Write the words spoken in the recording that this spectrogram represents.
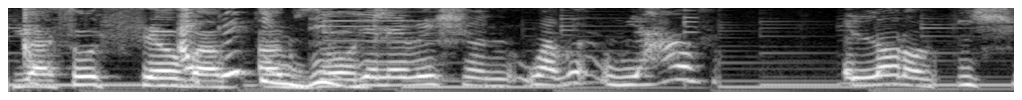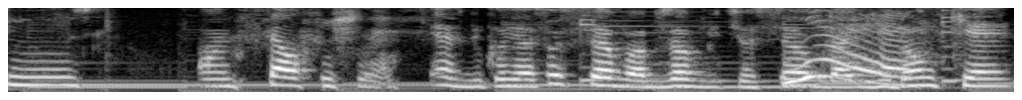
you are so self I think in this generation, we, are go- we have a lot of issues on selfishness. Yes, because you're so self-absorbed with yourself that you don't care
